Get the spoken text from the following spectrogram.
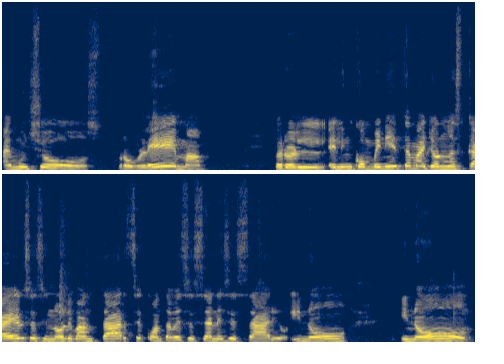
hay muchos problemas, pero el, inconveniente mayor no es caerse, sino levantarse cuantas veces sea necesario y no, y no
